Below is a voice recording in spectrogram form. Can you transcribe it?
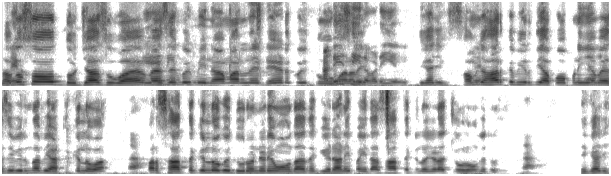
ਲਓ ਦੋਸਤੋ ਦੂਜਾ ਸੂਆ ਹੈ। ਇਹ ਵੈਸੇ ਨਹੀਂ- ਕੋਈ ਮਹੀਨਾ ਮੰਨ ਲੈ ਡੇਢ ਕੋਈ ਦੋ ਠੰਡੀ ਮੰਨ ਲੈ ਸੀਲ ਬੜੀ ਹੈ ਵੀ। ਠੀਕ ਆ ਜੀ। ਸਮਝ ਹਰ ਇੱਕ ਵੀਰ ਦੀ ਆਪੋ ਆਪਣੀ ਆ। ਵੈਸੇ ਵੀਰ ਦਾ ਵੀ 8 ਕਿਲੋ ਆ। ਹਾਂ। ਪਰ 7 ਕਿਲੋ ਕੋਈ ਦੂਰੋਂ ਨੇੜੇ ਆਉਂਦਾ ਤੇ ਗੇੜਾ ਨਹੀਂ ਪੈਂਦਾ। 7 ਕਿਲੋ ਜਿਹੜਾ ਚੋਲੋਗੇ ਤੁਸੀਂ। ਹਾਂ। ਠੀਕ ਆ ਜੀ।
